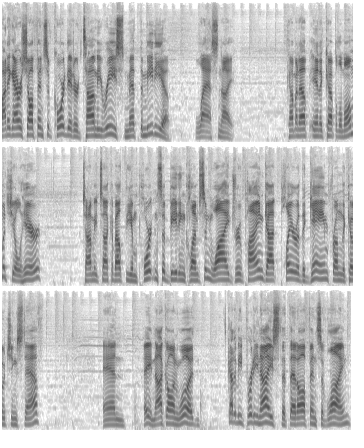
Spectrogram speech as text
Fighting Irish offensive coordinator Tommy Rees met the media last night. Coming up in a couple of moments, you'll hear Tommy talk about the importance of beating Clemson, why Drew Pyne got player of the game from the coaching staff. And hey, knock on wood, it's got to be pretty nice that that offensive line,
